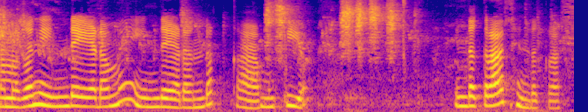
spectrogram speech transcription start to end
நம்மளுக்கு வந்து இந்த இடமும் இந்த இடம் தான் க முக்கியம். இந்த கிராஸ் இந்த கிராஸ்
